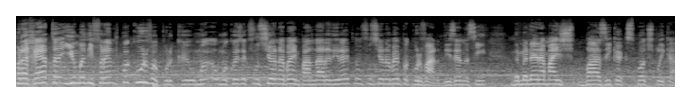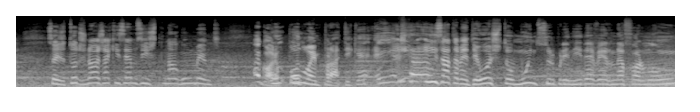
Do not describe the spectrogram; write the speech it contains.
para reta e uma diferente para curva, porque uma, uma coisa que funciona bem para andar a direito não funciona bem para curvar, dizendo assim da maneira mais básica que se pode explicar. Ou seja, todos nós já quisemos isto em algum momento. Agora, pô-lo em prática, é que está. E- Exatamente, eu hoje estou muito surpreendido a ver na Fórmula 1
